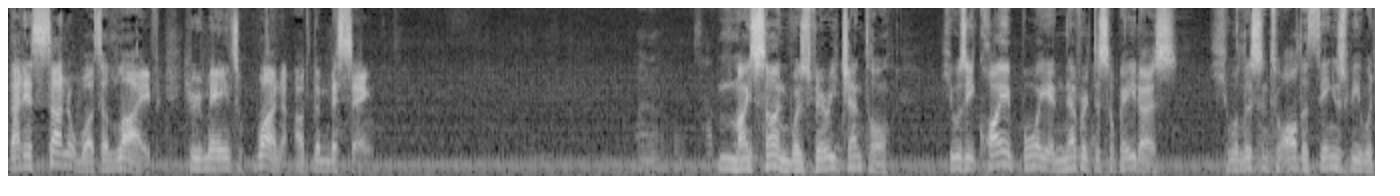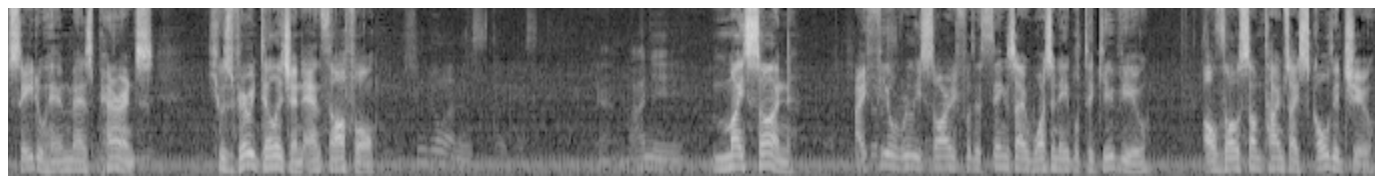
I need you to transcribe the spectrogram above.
that his son was alive. He remains one of the missing. My son was very gentle. He was a quiet boy and never disobeyed us. He would listen to all the things we would say to him as parents. He was very diligent and thoughtful. My son, I feel really sorry for the things I wasn't able to give you, although sometimes I scolded you.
